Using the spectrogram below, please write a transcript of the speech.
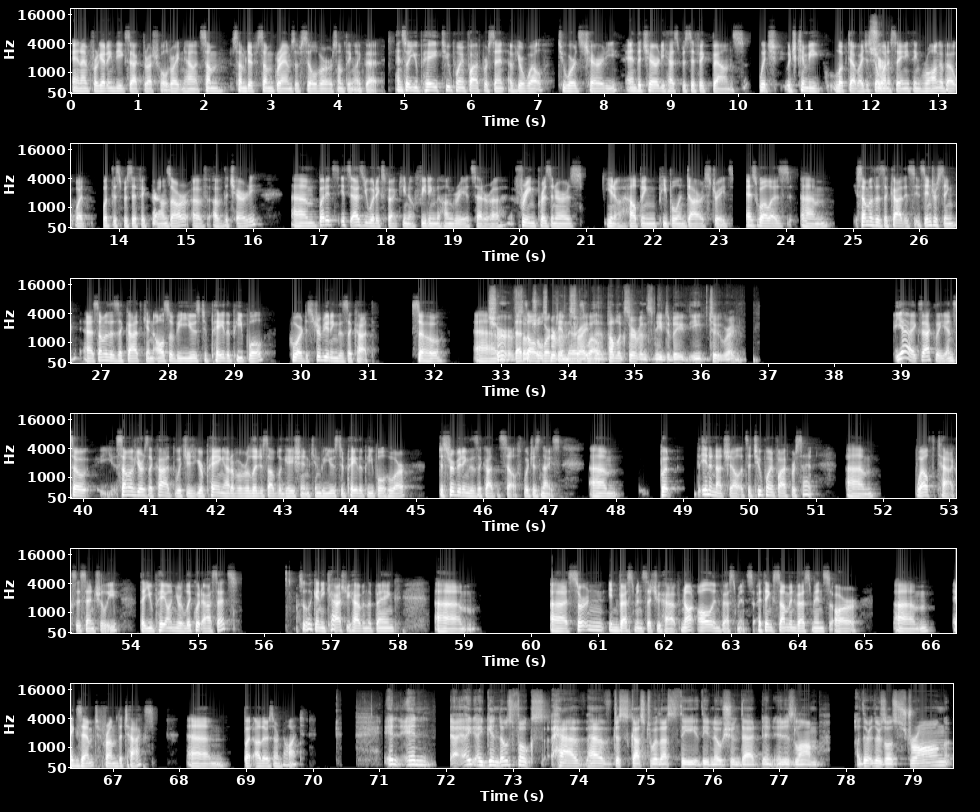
and I'm forgetting the exact threshold right now. It's some some diff, some grams of silver or something like that. And so you pay 2.5% of your wealth towards charity, and the charity has specific bounds, which which can be looked up. I just sure. don't want to say anything wrong about what what the specific bounds are of of the charity. Um, but it's it's as you would expect, you know, feeding the hungry, etc., freeing prisoners, you know, helping people in dire straits, as well as um, some of the zakat, it's, it's interesting. Uh, some of the zakat can also be used to pay the people who are distributing the zakat. So um, sure, that's Social all worked servants, in there right? well. The public servants need to be eat too, right? Yeah, exactly. And so some of your zakat, which is you're paying out of a religious obligation, can be used to pay the people who are distributing the zakat itself, which is nice. Um, but in a nutshell, it's a 2.5% um, wealth tax essentially that you pay on your liquid assets. So, like any cash you have in the bank, um, uh, certain investments that you have, not all investments. I think some investments are um, exempt from the tax, um, but others are not. And, and I, again, those folks have have discussed with us the the notion that in, in Islam uh, there, there's a strong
